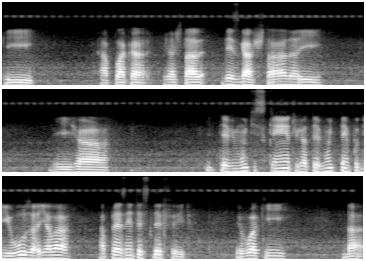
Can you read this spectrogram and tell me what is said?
Que a placa já está desgastada e e já teve muito esquento, já teve muito tempo de uso, aí ela apresenta esse defeito. Eu vou aqui dar,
